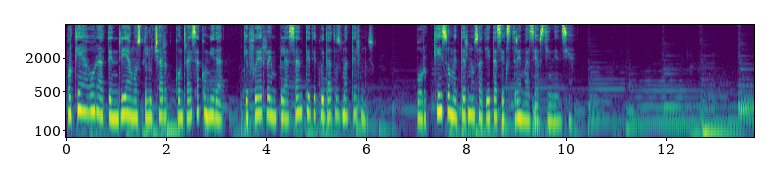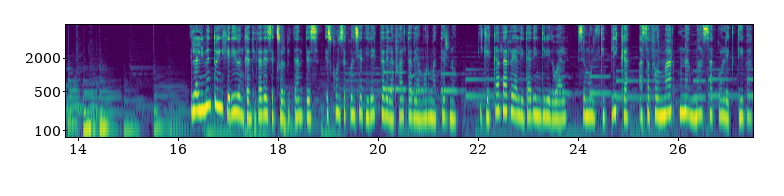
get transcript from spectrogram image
¿por qué ahora tendríamos que luchar contra esa comida que fue reemplazante de cuidados maternos? ¿Por qué someternos a dietas extremas de abstinencia? El alimento ingerido en cantidades exorbitantes es consecuencia directa de la falta de amor materno y que cada realidad individual se multiplica hasta formar una masa colectiva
